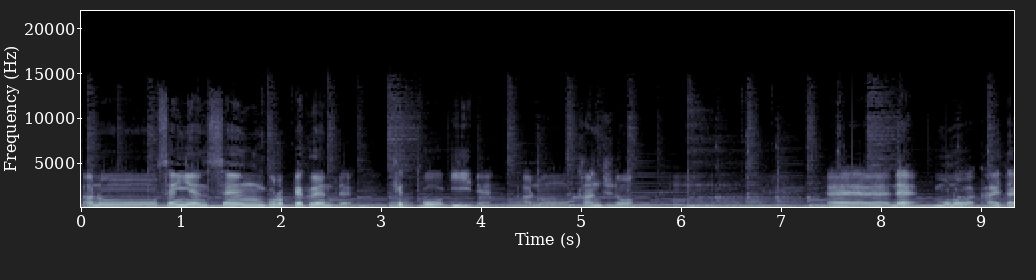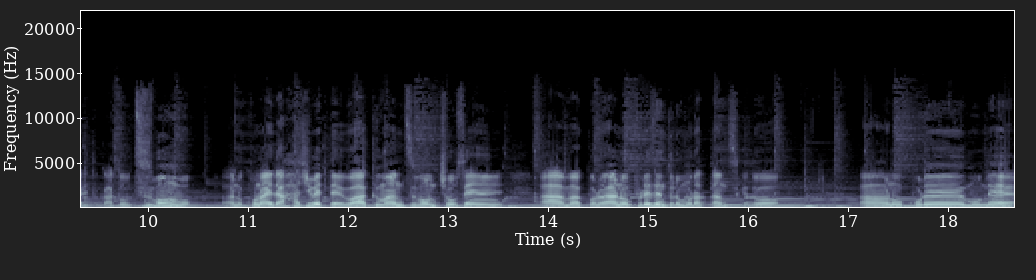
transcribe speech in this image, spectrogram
あのー1000円、1500、600円で、結構いいね、あのー感じの、うん。えーね、物が買えたりとか、あとズボンを、あの、この間初めてワークマンズボン挑戦、あまあ、これはあの、プレゼントでもらったんですけど、あの、これもね、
